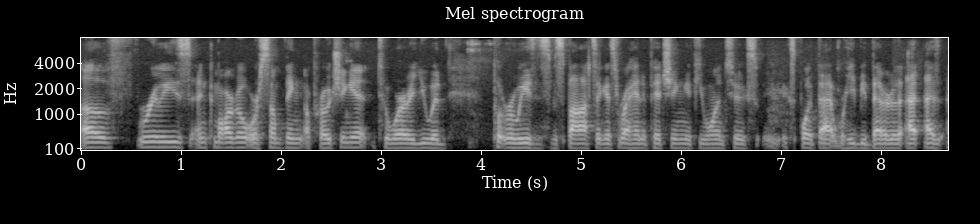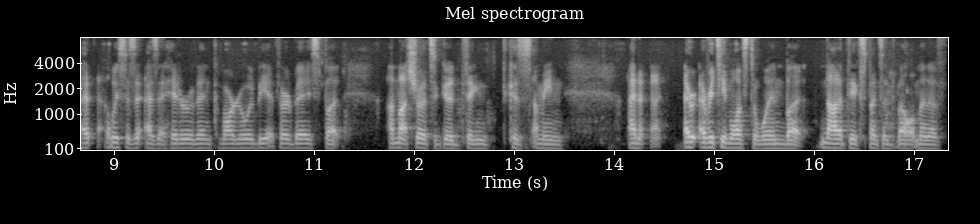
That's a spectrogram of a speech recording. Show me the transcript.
of Ruiz and Camargo or something approaching it to where you would put Ruiz in some spots against right-handed pitching if you wanted to ex- exploit that, where he'd be better at, at, at least as a, as a hitter than Camargo would be at third base. But I'm not sure that's a good thing because I mean I, every team wants to win, but not at the expense of development. Of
